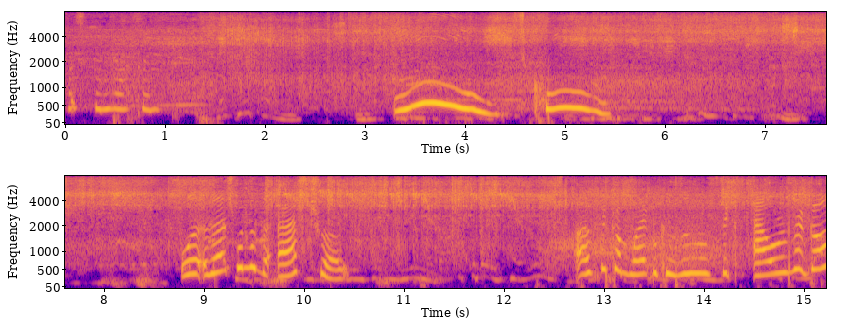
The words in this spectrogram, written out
What's gonna happen? Ooh, it's cool. Well, that's one of the Astros. I think I'm late because it was six hours ago,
